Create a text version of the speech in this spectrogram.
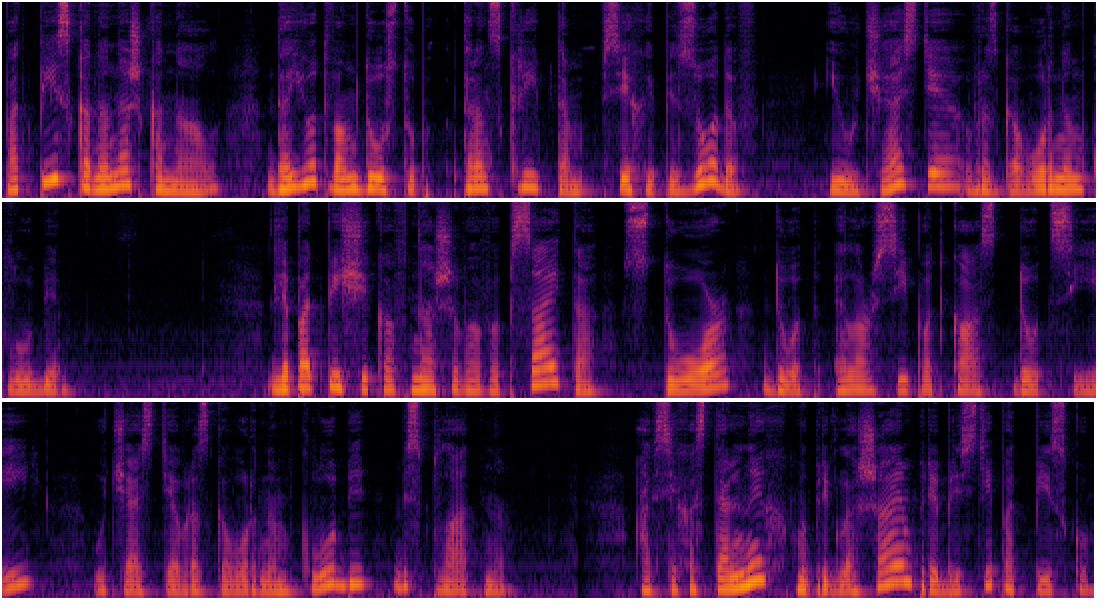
Подписка на наш канал дает вам доступ к транскриптам всех эпизодов и участие в разговорном клубе. Для подписчиков нашего веб-сайта store.lrcpodcast.ca участие в разговорном клубе бесплатно. А всех остальных мы приглашаем приобрести подписку.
